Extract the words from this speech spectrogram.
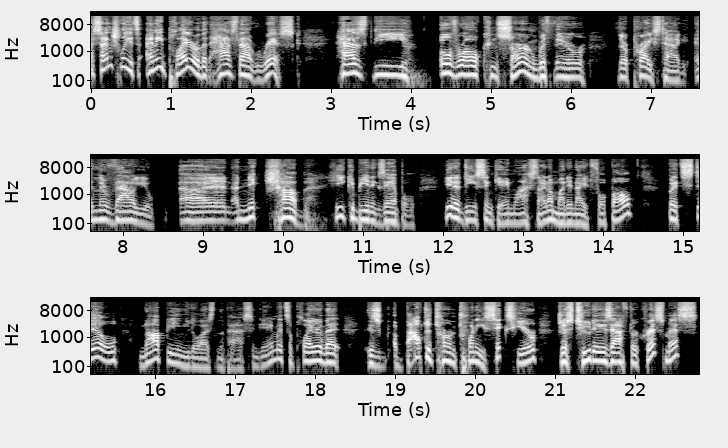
Essentially, it's any player that has that risk, has the overall concern with their their price tag and their value uh, a Nick Chubb, he could be an example. He had a decent game last night on Monday Night Football, but still not being utilized in the passing game. It's a player that is about to turn 26 here, just two days after Christmas.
